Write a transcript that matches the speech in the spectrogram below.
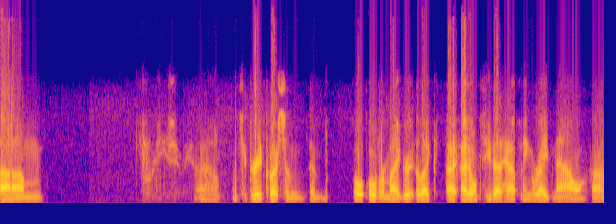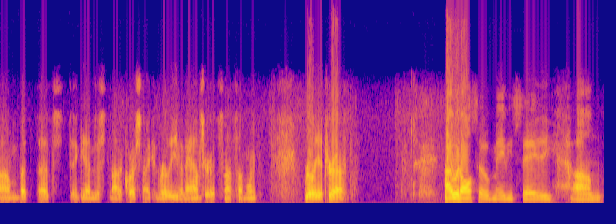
Um, uh, that's a great question. And over my like, I, I don't see that happening right now. Um, but that's again just not a question I can really even answer. It's not something we've really addressed. I would also maybe say um,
